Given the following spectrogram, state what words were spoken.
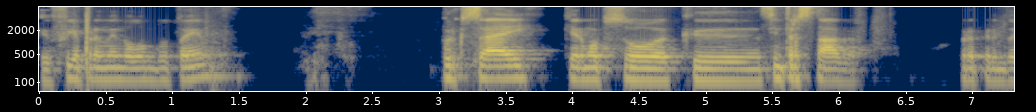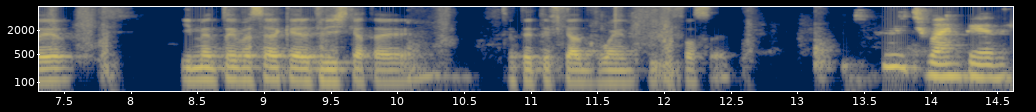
que fui aprendendo ao longo do tempo, porque sei que era uma pessoa que se interessava por aprender e manteve essa característica até, até ter ficado doente e falecer. Muito bem, Pedro.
